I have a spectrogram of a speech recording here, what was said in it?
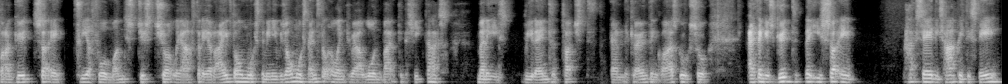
for a good sort of three or four months just shortly after he arrived almost. I mean, he was almost instantly linked with a loan back to Besiktas minute he's had touched um, the ground in Glasgow. So I think it's good that he's sort of said he's happy to stay.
